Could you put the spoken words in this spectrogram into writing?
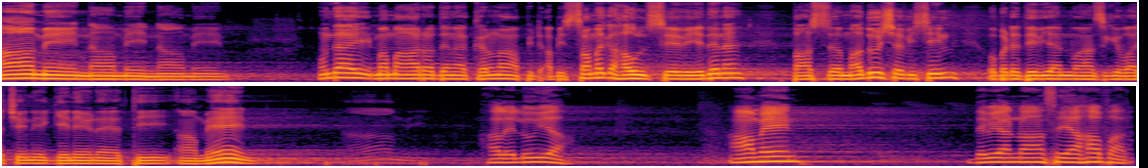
ආමේන් ආමේන් ආමේන්. හොඳයි මම ආරාධනා කරනවා අපිට අපි සමග හවුල් සේවයේ යෙදෙන පාස්ස මදුෂ විසින් ඔබට දෙවියන් වහන්සේගේ වචනය ගෙනෙන ඇති. ආමේන්. හලෙලූයා. ආමේන්. දෙවියන් වහන්සේ යහපත්.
